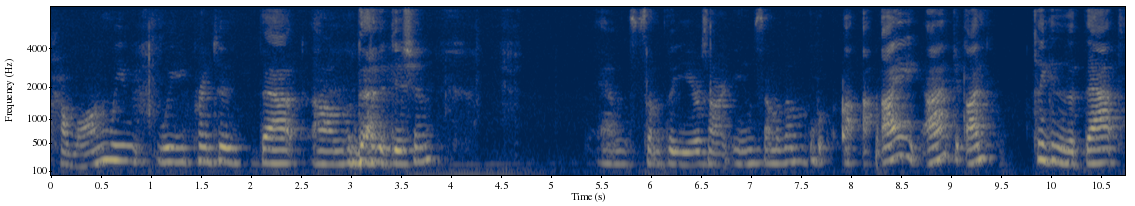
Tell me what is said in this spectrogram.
how long we we printed that um, that edition, and some of the years aren't in some of them. I, I I'm thinking that that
